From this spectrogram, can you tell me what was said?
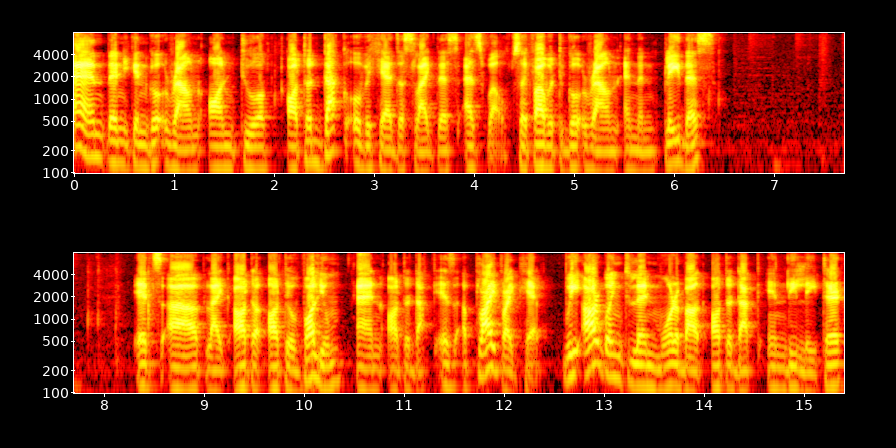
And then you can go around onto auto duck over here, just like this as well. So if I were to go around and then play this, it's uh, like auto, auto volume and auto duck is applied right here. We are going to learn more about auto duck in the later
